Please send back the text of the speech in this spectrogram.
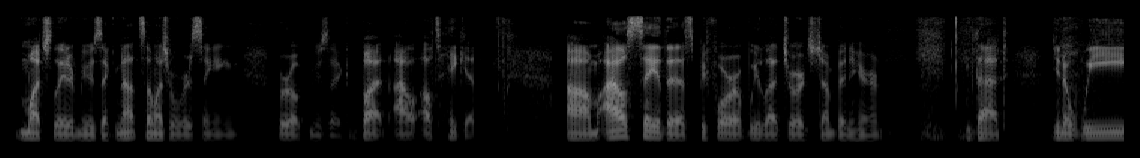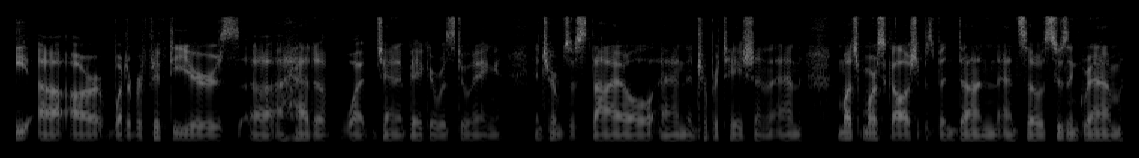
much later music, not so much when we're singing baroque music. But I'll I'll take it. Um, I'll say this before we let George jump in here, that you know we uh, are whatever 50 years uh, ahead of what Janet Baker was doing in terms of style and interpretation, and much more scholarship has been done. And so Susan Graham,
